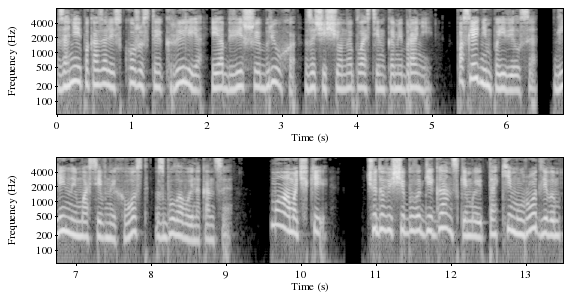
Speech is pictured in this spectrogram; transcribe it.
За ней показались кожистые крылья и обвисшее брюхо, защищенное пластинками брони. Последним появился длинный массивный хвост с булавой на конце. «Мамочки!» Чудовище было гигантским и таким уродливым,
